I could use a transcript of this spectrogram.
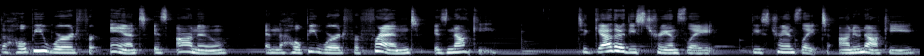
The Hopi word for ant is anu, and the Hopi word for friend is naki. Together, these translate these translate to Anunnaki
